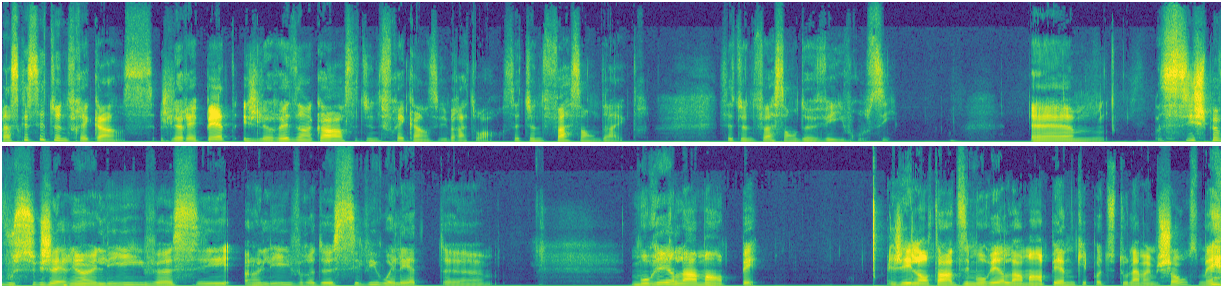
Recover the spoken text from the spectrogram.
parce que c'est une fréquence. Je le répète et je le redis encore, c'est une fréquence vibratoire. C'est une façon d'être c'est une façon de vivre aussi. Euh, si je peux vous suggérer un livre, c'est un livre de Sylvie Ouellette, euh, Mourir l'âme en paix. J'ai longtemps dit mourir l'âme en peine, qui n'est pas du tout la même chose, mais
